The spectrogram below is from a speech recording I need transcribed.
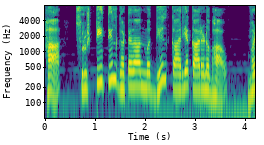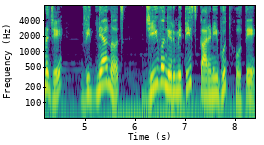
हा सृष्टीतील घटनांमधील कार्यकारणभाव म्हणजे विज्ञानच जीवनिर्मितीस कारणीभूत होते.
